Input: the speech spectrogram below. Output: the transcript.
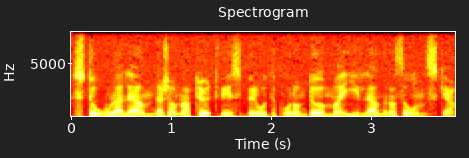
stora länder som naturligtvis berodde på de dumma iländernas ondska.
